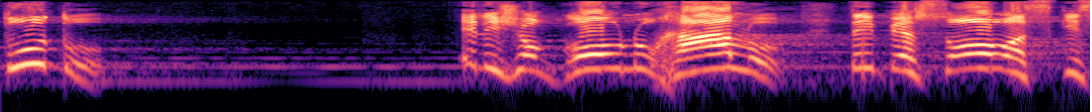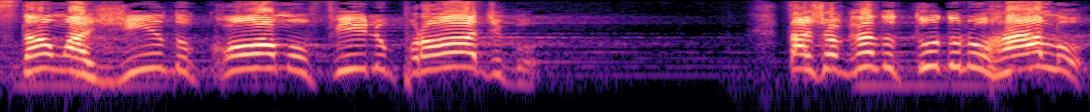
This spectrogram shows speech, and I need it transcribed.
tudo. Ele jogou no ralo. Tem pessoas que estão agindo como o filho pródigo. Está jogando tudo no ralo.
